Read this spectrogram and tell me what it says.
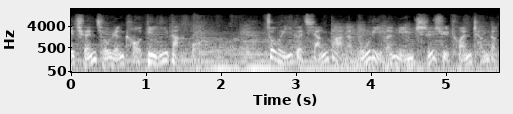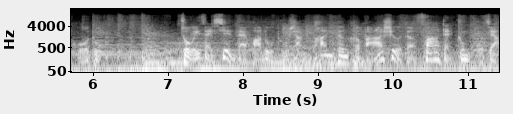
为全球人口第一大国。作为一个强大的独立文明持续传承的国度，作为在现代化路途上攀登和跋涉的发展中国家，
